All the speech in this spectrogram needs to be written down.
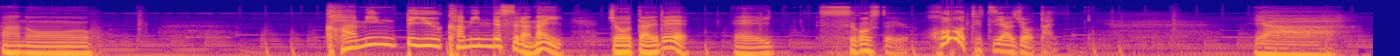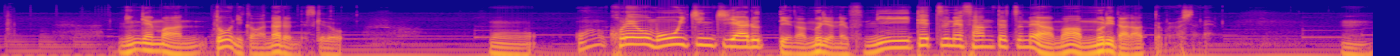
あのー、仮眠っていう仮眠ですらない状態で、えー、過ごすというほぼ徹夜状態。いや人間まあどうにかはなるんですけどもうこれをもう一日やるっていうのは無理だね。2鉄目3鉄目はまあ無理だなって思いましたね。うん。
